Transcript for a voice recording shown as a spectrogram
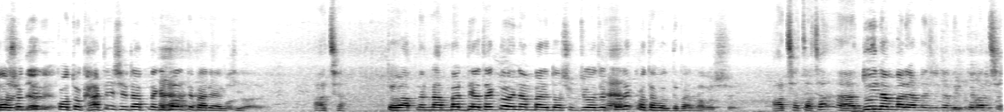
দর্শকদের কত খাটে সেটা আপনাকে হ্যাঁ, বলতে হ্যাঁ, পারে আর কি। আচ্ছা তো আপনার নাম্বার দেওয়া থাকবে ওই নাম্বারে দর্শক যোগাযোগ। করে কথা বলতে পারবেন অবশ্যই। আচ্ছা আচ্ছা দুই নম্বরে আমরা যেটা দেখতে পাচ্ছি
